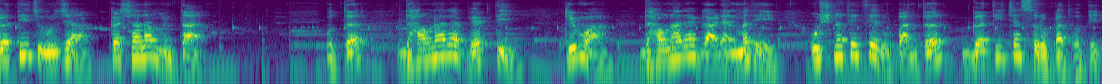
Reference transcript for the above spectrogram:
गतीज ऊर्जा कशाला म्हणतात? उत्तर धावणाऱ्या व्यक्ती किंवा धावणाऱ्या गाड्यांमध्ये उष्णतेचे रूपांतर गतीच्या स्वरूपात होते.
